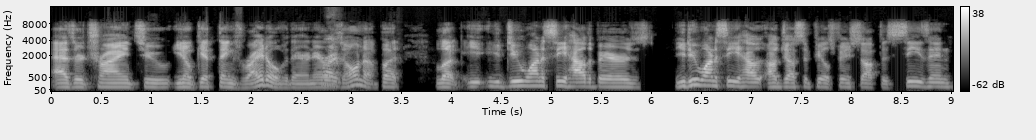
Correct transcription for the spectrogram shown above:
as they're trying to you know get things right over there in Arizona right. but look you, you do want to see how the Bears you do want to see how, how Justin Fields finishes off this season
